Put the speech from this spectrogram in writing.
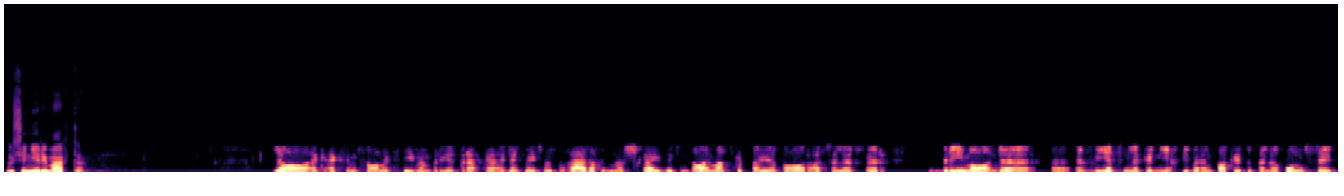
hoe sien jy die markte? Ja, ek ek sien saam met Steven breed trek. Ek dink mense moet regtig onderskei tussen daai maatskappye waar as hulle vir 3 maande eh, 'n uh, wesenlike negatiewe impak het op hulle omset,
